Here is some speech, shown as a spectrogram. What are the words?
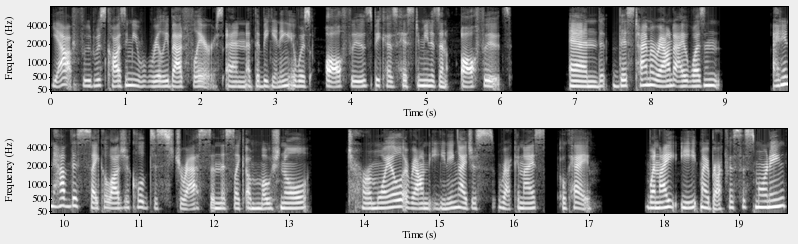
yeah, food was causing me really bad flares. And at the beginning, it was all foods because histamine is in all foods. And this time around, I wasn't, I didn't have this psychological distress and this like emotional turmoil around eating. I just recognized, okay, when I eat my breakfast this morning,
